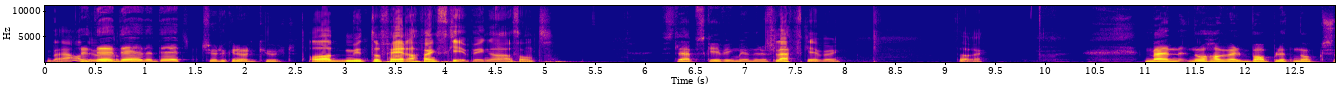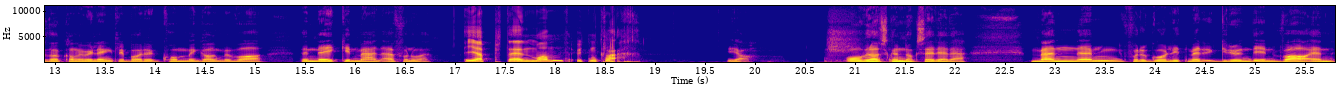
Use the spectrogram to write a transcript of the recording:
Det Det, det, det, sånn. det, det tror jeg kunne vært kult. Og da begynte å feire thanksgiving og sånt. Slapsgiving, mener du. Slapsgiving. Sorry. Men nå har vi vel bablet nok, så da kan vi vel egentlig bare komme i gang med hva The Naked Man er for noe. Jepp, det er en mann uten klær. Ja. Overraskende nok så er det det. Men um, for å gå litt mer grundig inn hva en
